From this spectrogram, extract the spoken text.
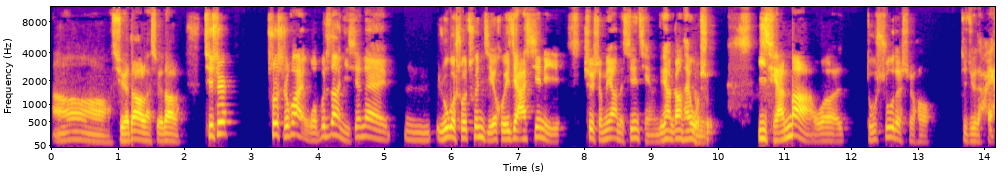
哦，学到了，学到了。其实，说实话，我不知道你现在，嗯，如果说春节回家，心里是什么样的心情？就像刚才我说，以前吧，我读书的时候就觉得，哎呀，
